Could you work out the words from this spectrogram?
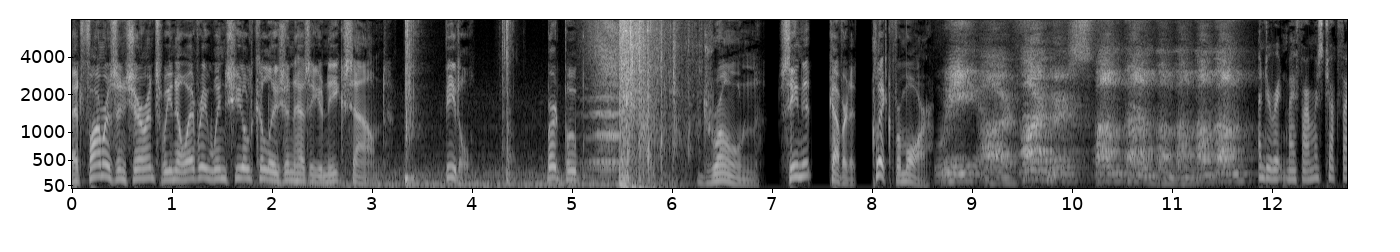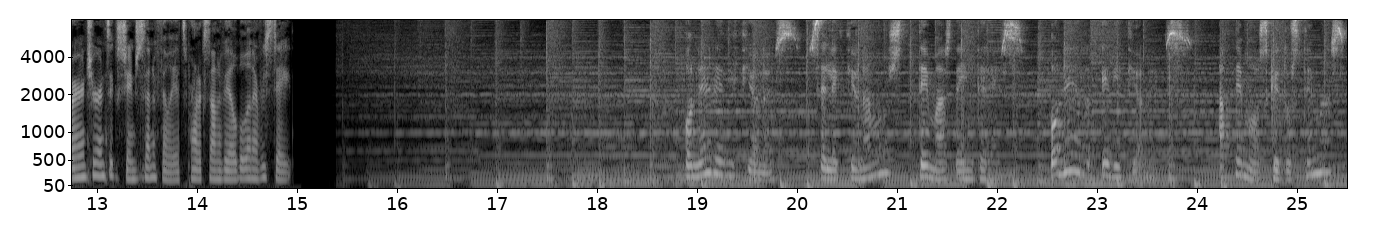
At Farmers Insurance, we know every windshield collision has a unique sound. Beetle. Bird poop. Drone. Seen it, covered it. Click for more. We are farmers. Bum, bum, bum, bum, bum, bum. Underwritten by Farmers Truck Fire Insurance Exchanges and Affiliates. Products not available in every state. ONER Ediciones. Seleccionamos temas de interés. ONER Ediciones. Hacemos que tus temas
